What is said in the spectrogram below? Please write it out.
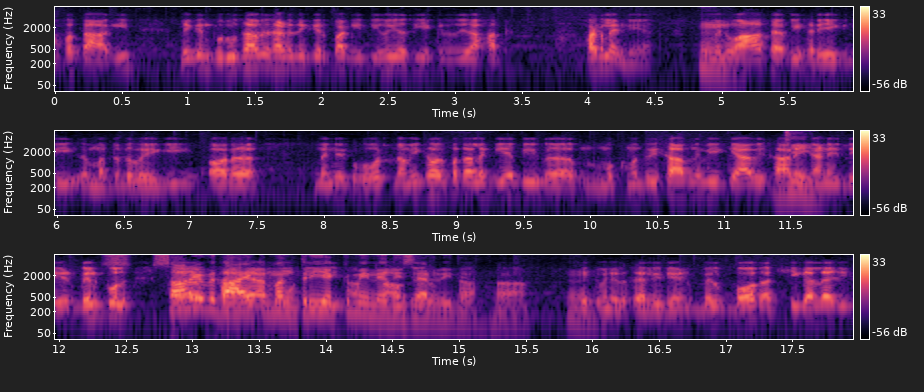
ਆਫਤ ਆ ਗਈ। ਲੇਕਿਨ ਗੁਰੂ ਸਾਹਿਬ ਨੇ ਸਾਡੇ ਤੇ ਕਿਰਪਾ ਕੀਤੀ ਹੋਈ ਅਸੀਂ ਇੱਕ ਦੂਜੇ ਦਾ ਹੱਥ ਫੜ ਲੈਂਦੇ ਆ ਮੈਨੂੰ ਆਸ ਹੈ ਵੀ ਹਰੇਕ ਦੀ ਮਦਦ ਹੋਏਗੀ ਔਰ ਮੈਨੂੰ ਇੱਕ ਹੋਰ ਨਵੀਂ ਖਬਰ ਪਤਾ ਲੱਗੀ ਹੈ ਵੀ ਮੁੱਖ ਮੰਤਰੀ ਸਾਹਿਬ ਨੇ ਵੀ ਕਿਹਾ ਵੀ ਸਾਰੇ। ਜਾਣੇ ਦੇਣ ਬਿਲਕੁਲ ਸਾਰੇ ਵਿਧਾਇਕ ਮੰਤਰੀ ਹੀ ਇੱਕ ਮਹੀਨੇ ਦੀ ਸੈਲਰੀ ਦੇਣ। ਹਾਂ, ਹਾਂ ਇੱਕ ਮਹੀਨੇ ਦੀ ਸੈਲਰੀ ਦੇਣ ਬਿਲਕੁਲ ਬਹੁਤ ਅੱਛੀ ਗੱਲ ਹੈ ਜੀ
